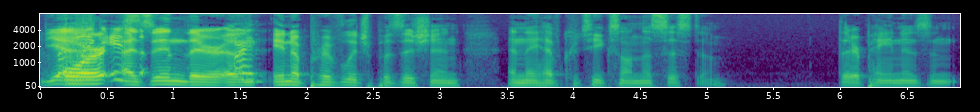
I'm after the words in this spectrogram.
yeah, or- Like, is- as in they're uh, are- in a privileged position and they have critiques on the system. Their pain isn't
